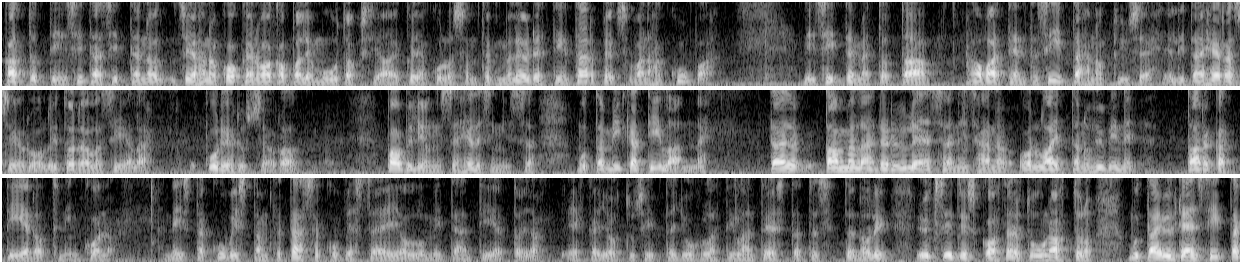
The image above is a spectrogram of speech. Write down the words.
katsottiin sitä sitten, no sehän on kokenut aika paljon muutoksia aikojen kuluessa, mutta kun me löydettiin tarpeeksi vanha kuva, niin sitten me tota, havaittiin, että siitähän on kyse. Eli tämä herraseuru oli todella siellä purjehdusseura paviljongissa Helsingissä, mutta mikä tilanne? Tämä Tammeländer yleensä, niin hän on laittanut hyvin tarkat tiedot niin kuin niistä kuvista, mutta tässä kuvissa ei ollut mitään tietoja. Ehkä johtui siitä juhlatilanteesta, että sitten oli yksityiskohta nyt unohtunut, mutta yhden siitä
